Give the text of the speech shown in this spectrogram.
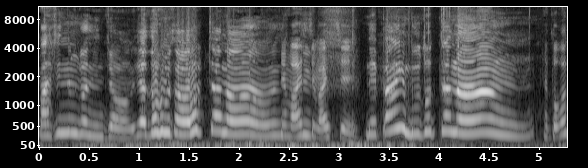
맛있는 건 인정. 야 너무 더럽잖아. 야 맛있지 맛있지? 내 빵이 묻었잖아. 야 너가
